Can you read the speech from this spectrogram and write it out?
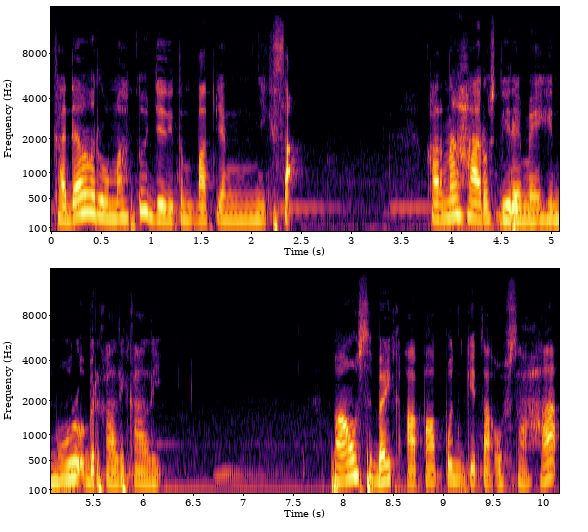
Kadang rumah tuh jadi tempat yang nyiksa karena harus diremehin mulu berkali-kali. Mau sebaik apa pun kita usaha,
